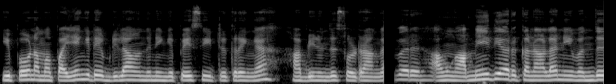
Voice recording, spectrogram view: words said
இப்போது நம்ம பையன்கிட்ட இப்படிலாம் வந்து நீங்கள் பேசிகிட்டு இருக்கிறீங்க? அப்படின்னு வந்து சொல்கிறாங்க இவர் அவங்க அமைதியாக இருக்கனால நீ வந்து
